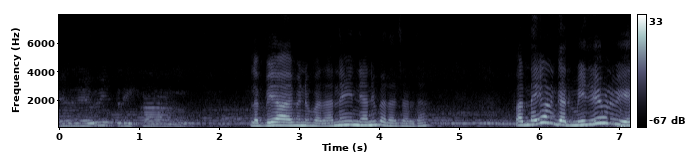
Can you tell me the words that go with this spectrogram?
ਇਹ ਵੀ ਤਰੀਕਾ ਲੱਭਿਆ ਹੈ ਮੈਨੂੰ ਪਤਾ। ਨਹੀਂ ਇੰਨਾ ਨਹੀਂ ਪਤਾ ਚੱਲਦਾ। ਪਰ ਨਹੀਂ ਹੁਣ ਗਰਮੀ ਜੇ ਹੁਣ ਵੇਖ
